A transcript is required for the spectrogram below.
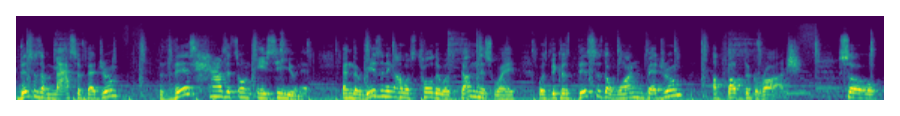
This is a massive bedroom. This has its own AC unit. And the reasoning I was told it was done this way was because this is the one bedroom above the garage. So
